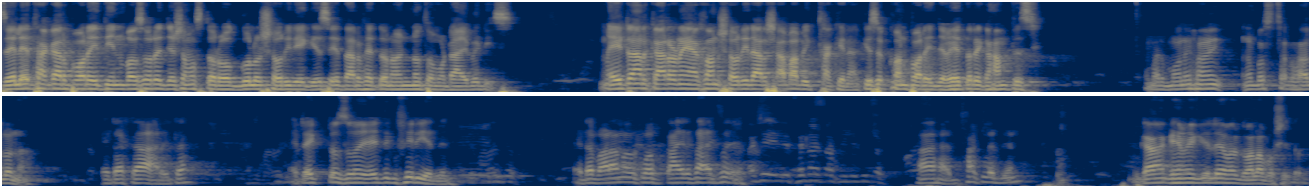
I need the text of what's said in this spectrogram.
জেলে থাকার পরে তিন বছরে যে সমস্ত রোগগুলো শরীরে গেছে, তার ভেতর অন্যতম ডায়াবেটিস। এটার কারণে এখন শরীর আর স্বাভাবিক থাকে না। কিছুক্ষণ পরে যে ভেতরে ঘামতেছে। আমার মনে হয় অবস্থা ভালো না। এটা কার এটা? এটা একটু এইদিকে ফিরিয়ে দেন। এটা বাড়ানোর কায়দা আছে? হ্যাঁ হ্যাঁ থাকলে দেন। গা ঘেমে গেলে আবার গলা বসে দেবে।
